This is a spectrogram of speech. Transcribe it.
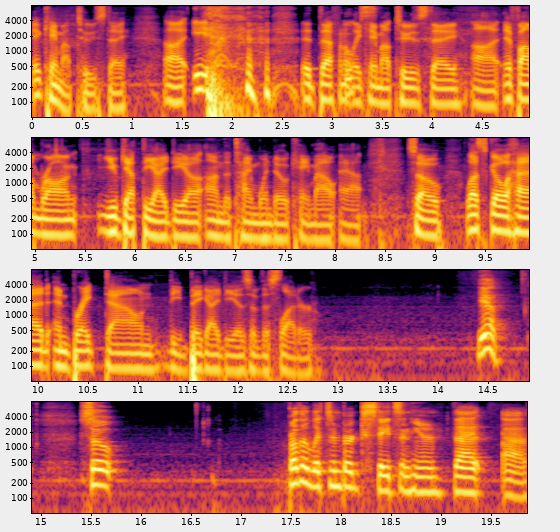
It came out Tuesday. Uh, it definitely Oops. came out Tuesday. Uh, if I'm wrong, you get the idea on the time window it came out at. So let's go ahead and break down the big ideas of this letter. Yeah. So, Brother Lichtenberg states in here that uh,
